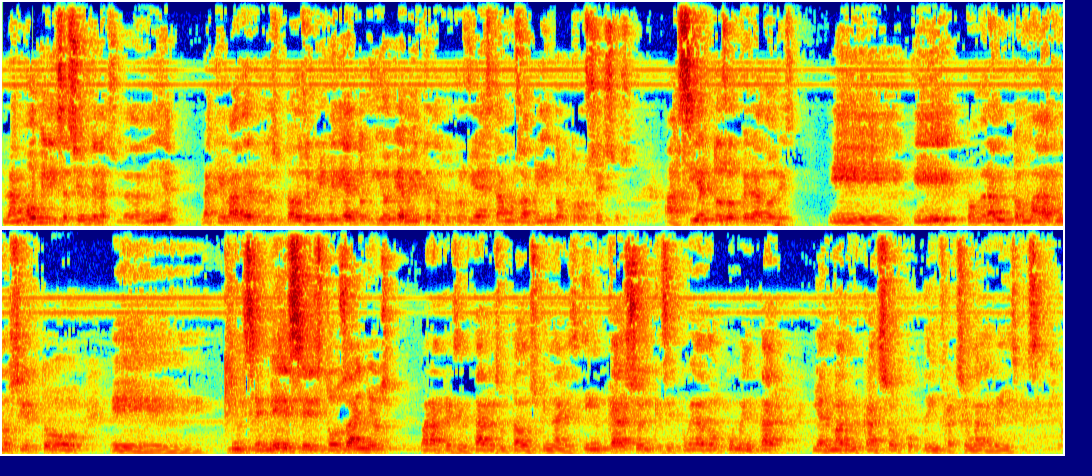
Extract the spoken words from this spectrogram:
la movilización de la ciudadanía la que va a dar resultados de inmediato y obviamente nosotros ya estamos abriendo procesos a ciertos operadores eh, que podrán tomar, ¿no es cierto?, eh, 15 meses, dos años para presentar resultados finales, en caso en que se pueda documentar y armar un caso de infracción a la ley específica.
